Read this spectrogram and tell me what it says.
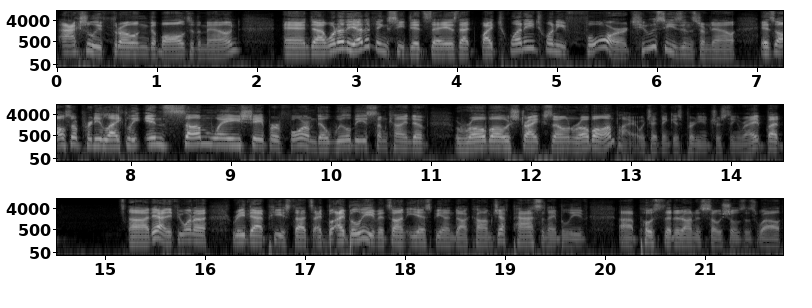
actually throwing the ball to the mound. And uh, one of the other things he did say is that by 2024, two seasons from now, it's also pretty likely in some way, shape, or form there will be some kind of robo strike zone, robo umpire, which I think is pretty interesting, right? But uh, yeah, if you want to read that piece, that's I, I, believe it's on ESPN.com. Jeff Passan, I believe, uh, posted it on his socials as well.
